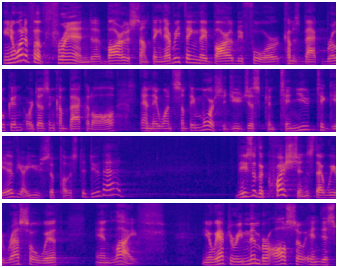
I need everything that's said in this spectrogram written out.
You know, what if a friend borrows something and everything they borrowed before comes back broken or doesn't come back at all and they want something more? Should you just continue to give? Are you supposed to do that? These are the questions that we wrestle with in life. You know, we have to remember also in this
